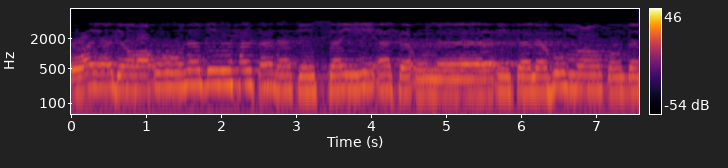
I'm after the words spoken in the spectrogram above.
ويدرؤون بالحسنة السيئة أولئك لهم عقبى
